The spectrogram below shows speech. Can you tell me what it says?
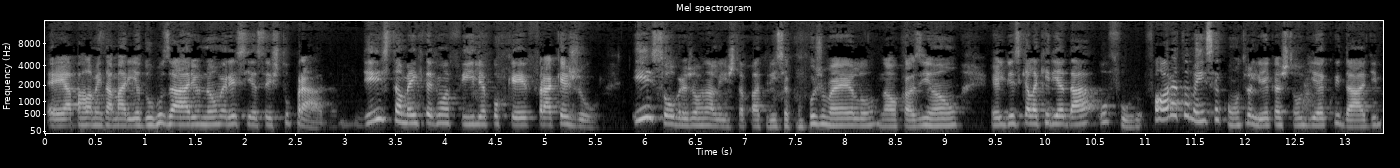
é, a parlamentar Maria do Rosário não merecia ser estuprada. Diz também que teve uma filha porque fraquejou. E sobre a jornalista Patrícia Campos Melo, na ocasião, ele disse que ela queria dar o furo. Fora também ser contra ali a questão de equidade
